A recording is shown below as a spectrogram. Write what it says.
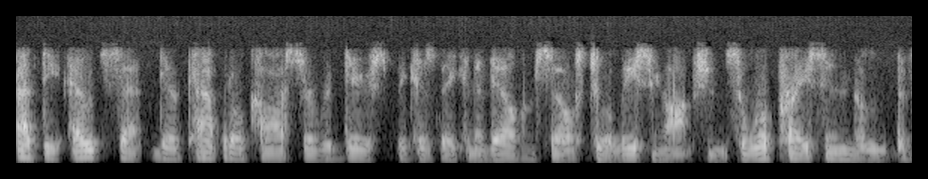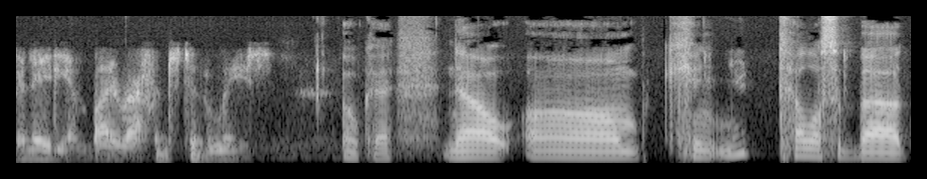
at the outset, their capital costs are reduced because they can avail themselves to a leasing option. So we'll price in the, the vanadium by reference to the lease. Okay. Now, um, can you tell us about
